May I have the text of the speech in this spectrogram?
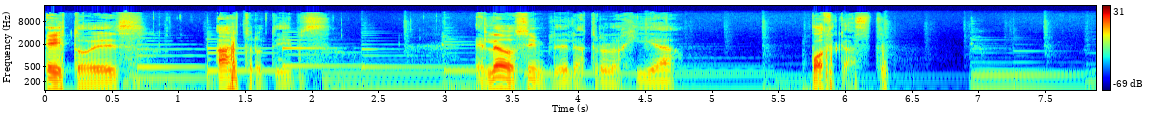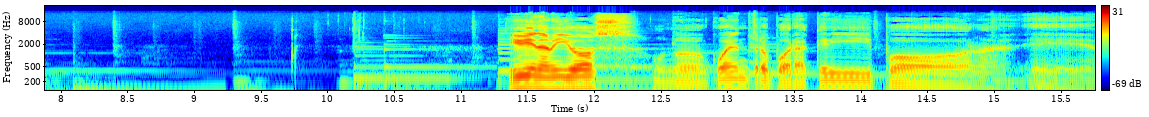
Esto es Astro Tips, el lado simple de la astrología podcast. Y bien amigos, un nuevo encuentro por aquí, por eh,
